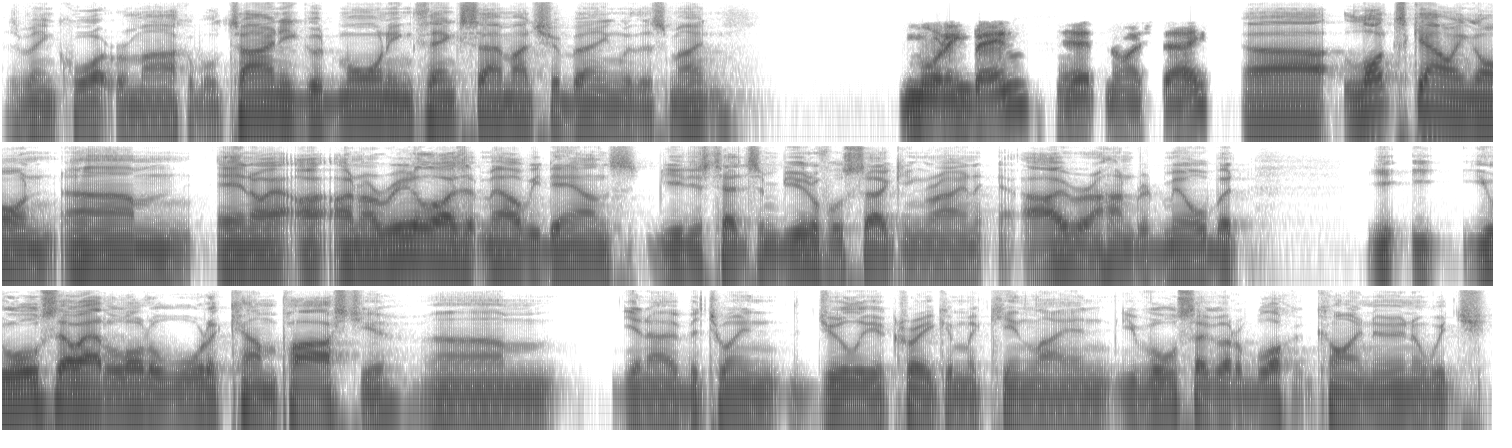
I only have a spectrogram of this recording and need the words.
has been quite remarkable. Tony, good morning. Thanks so much for being with us, mate. Morning, Ben. Yeah, nice day. Uh, lots going on, um, and I, I and I realise at Alby Downs you just had some beautiful soaking rain, over hundred mil, but you, you also had a lot of water come past you. Um, you know, between Julia Creek and McKinlay. And you've also got a block at Kynuna, which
